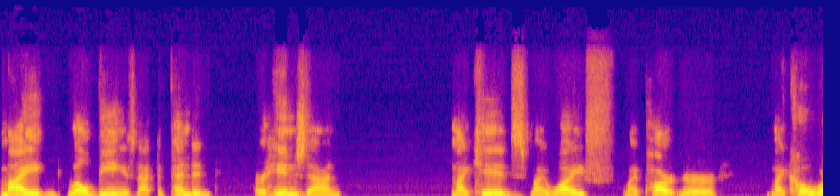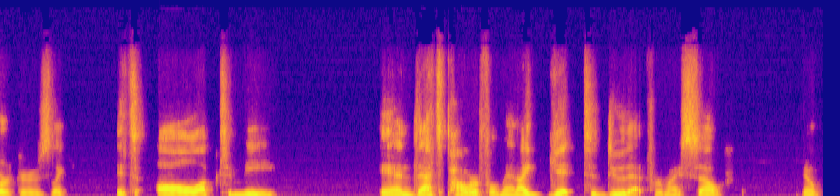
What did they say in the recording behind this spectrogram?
my well-being is not dependent or hinged on my kids my wife my partner my coworkers. Like it's all up to me. And that's powerful man. I get to do that for myself. You know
